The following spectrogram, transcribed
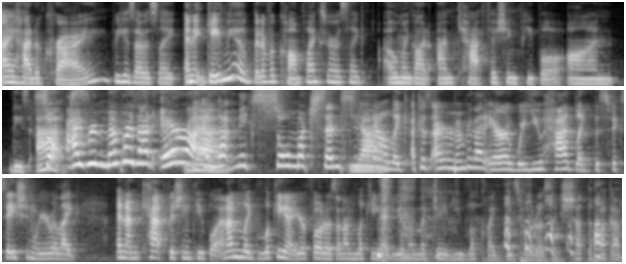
I had to cry because I was like, and it gave me a bit of a complex where I was like, oh my God, I'm catfishing people on these apps. So I remember that era, Yeah. and that makes so much sense to Yeah. me now. Like, because I remember that era where you had like this fixation where you were like, and I'm catfishing people, and I'm like looking at your photos, and I'm looking at you, and I'm like, Jade, you look like these photos. Like, shut the fuck up.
